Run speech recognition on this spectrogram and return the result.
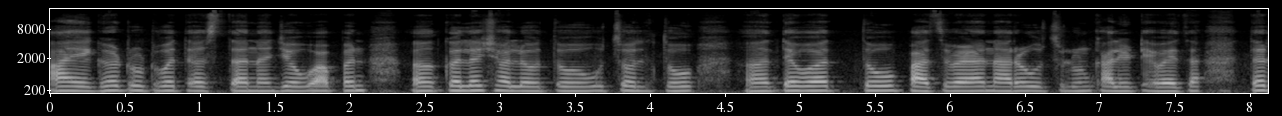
आहे. घट उठवत असताना जेव्हा आपण कलश हलवतो उचलतो तेव्हा तो पाच वेळा नारळ उचलून खाली ठेवायचा. तर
